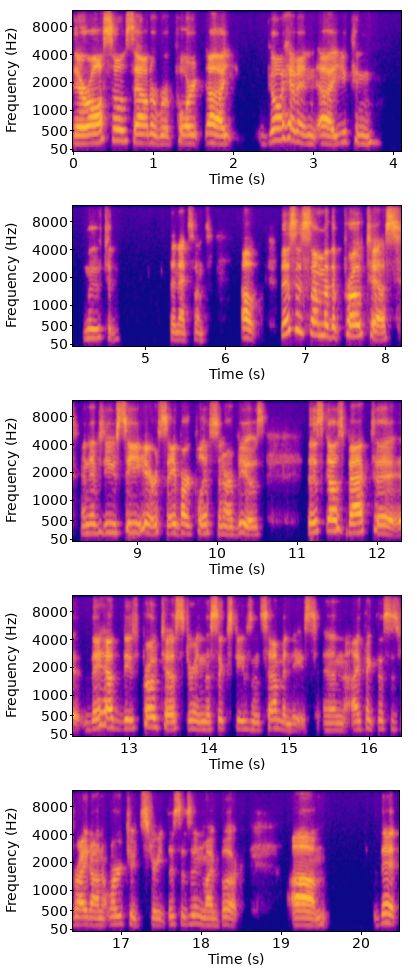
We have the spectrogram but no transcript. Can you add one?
There also is out a report, uh, go ahead and uh, you can move to the next ones. Oh, this is some of the protests. And if you see here, save our cliffs and our views. This goes back to, they had these protests during the 60s and 70s. And I think this is right on Orchard Street. This is in my book. Um, that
